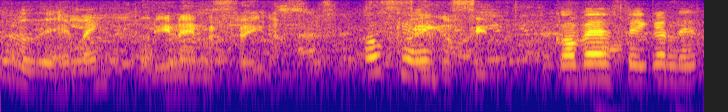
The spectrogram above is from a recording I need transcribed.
Det ved jeg heller ikke. Du ligner en, der faker. Okay. Faker film. Det kan godt være, jeg faker lidt.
